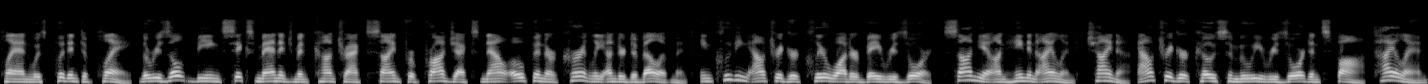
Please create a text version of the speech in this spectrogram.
plan was put into play, the result being six management contracts signed for projects now open or currently under development, including Outrigger Clearwater Bay Resort, Sanya on Hainan Island, China, Outrigger Koh Samui Resort and Spa, Thailand,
